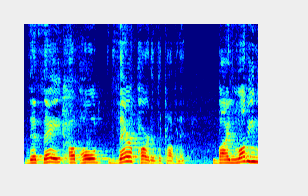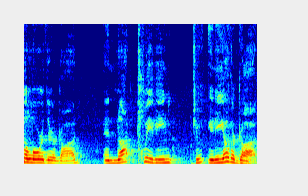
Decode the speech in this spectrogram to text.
that they uphold their part of the covenant by loving the Lord their God and not cleaving to any other God.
